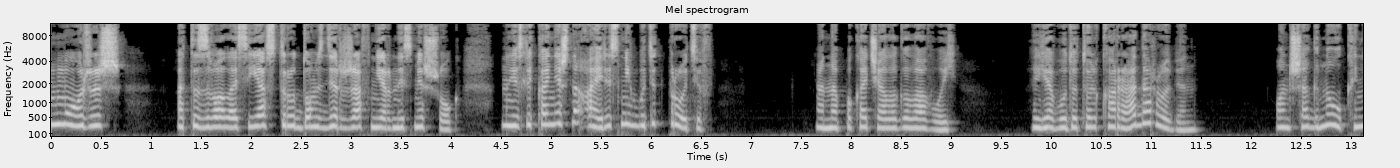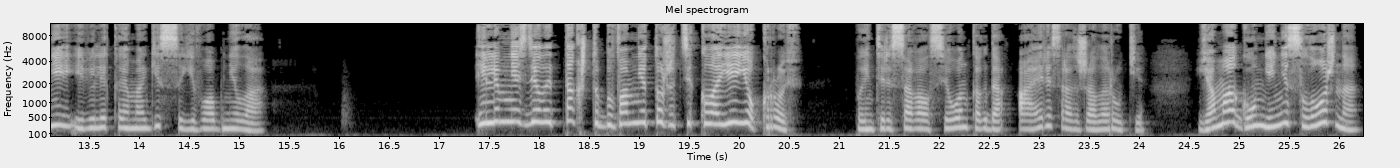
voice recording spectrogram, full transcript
«Можешь», — отозвалась я, с трудом сдержав нервный смешок. «Но если, конечно, Айрис не будет против». Она покачала головой. «Я буду только рада, Робин». Он шагнул к ней, и великая магисса его обняла. «Или мне сделать так, чтобы во мне тоже текла ее кровь?» — поинтересовался он, когда Айрис разжала руки. «Я могу, мне несложно».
